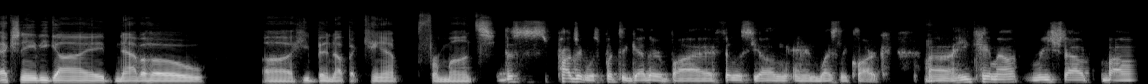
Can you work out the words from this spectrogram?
ex Navy guy, Navajo. Uh, he'd been up at camp for months. This project was put together by Phyllis Young and Wesley Clark. Uh, he came out, reached out about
